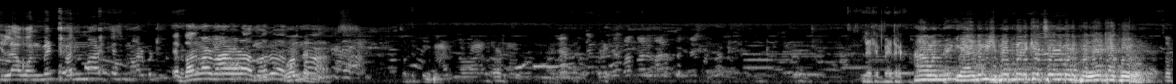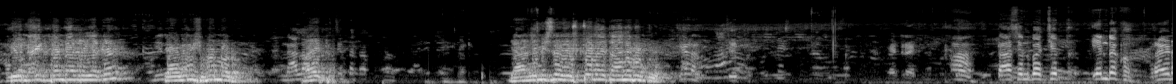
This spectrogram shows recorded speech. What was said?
ಇಲ್ಲ ಒಂದ್ ಮಿನಿಟ್ ಬಂದ್ ಮಾಡ್ಕೇಸ್ ಮಾಡ್ಬಿಟ್ಟು ಬಂದ್ ಮಾಡಿ ಮಾಡೋಣ ಒಂದು ಎರಡು ನಿಮಿಷ ಬಂದ್ ಮಾಡಿಕೆ ಚೇಂಜ್ ಮಾಡಪ್ಪ ಲೈಟ್ ಹಾಕೋರು ಇಲ್ಲಿ ಮೈಕ್ ಬಂದ್ ಆಗ್ರಲ್ಲಕ ಎರಡು ನಿಮಿಷ ಬಂದ್ ಮಾಡು ಆಯ್ತು ಎರಡು ನಿಮಿಷದಾಗ ಎಷ್ಟೋ ಲೈಟ್ ಆಗಬೇಕು ಕಾಸಿನ ಬಚ್ಚಿತ್ ಏನ್ ಬೇಕು? ರೈಡ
